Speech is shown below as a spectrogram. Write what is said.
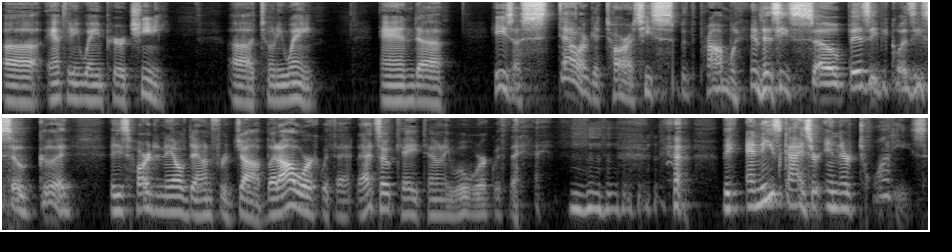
uh, Anthony Wayne Pericini, uh, Tony Wayne, and uh, he's a stellar guitarist. He's but the problem with him is he's so busy because he's so good. He's hard to nail down for a job, but I'll work with that. That's okay, Tony. We'll work with that. And these guys are in their 20s.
